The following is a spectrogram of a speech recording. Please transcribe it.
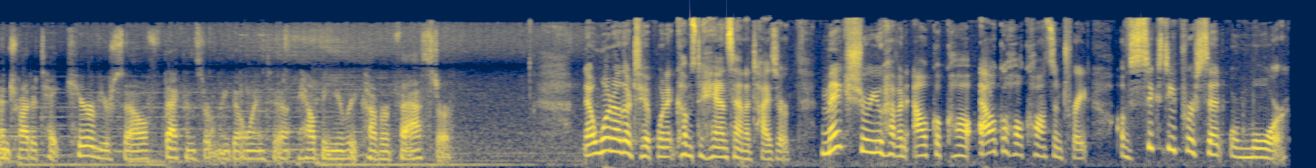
and try to take care of yourself, that can certainly go into helping you recover faster. Now, one other tip when it comes to hand sanitizer make sure you have an alcohol, alcohol concentrate of 60% or more.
